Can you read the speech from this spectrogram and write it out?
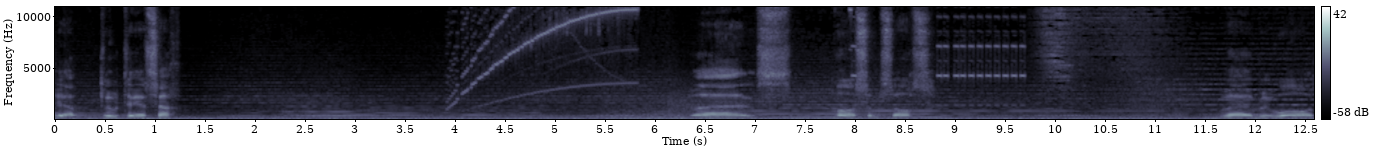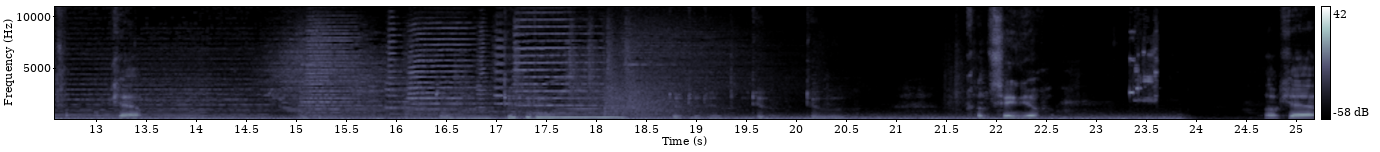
Yeah, do data. That's awesome sauce. Very reward. Okay. Do, do, do. Continue. Okay,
